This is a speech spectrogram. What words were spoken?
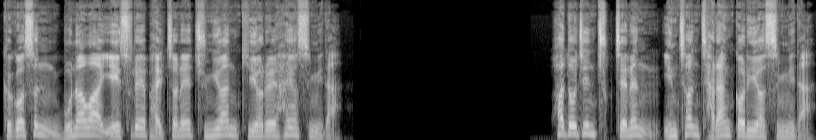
그것은 문화와 예술의 발전에 중요한 기여를 하였습니다. 화도진 축제는 인천 자랑거리였습니다.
